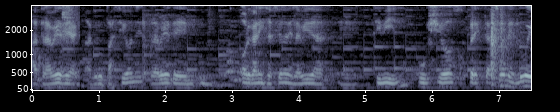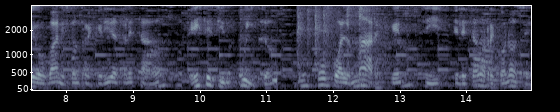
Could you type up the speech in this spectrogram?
a través de agrupaciones, a través de organizaciones de la vida eh, civil, cuyas prestaciones luego van y son requeridas al Estado, ese circuito un poco al margen si el Estado reconoce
